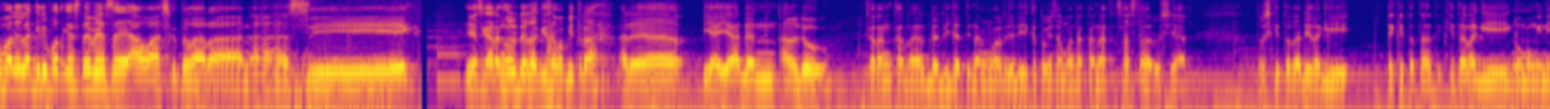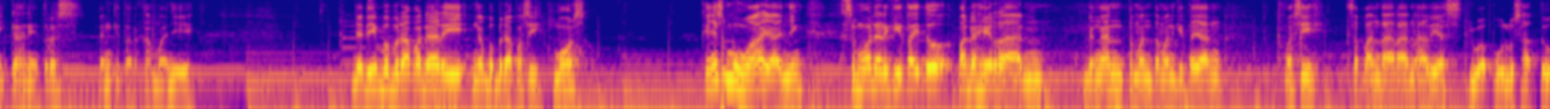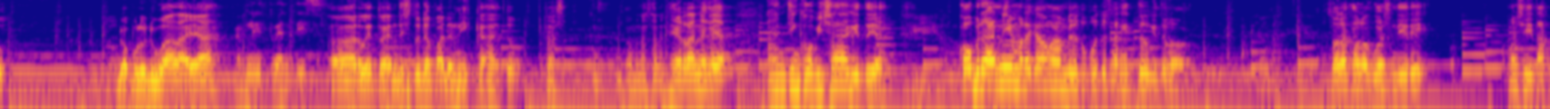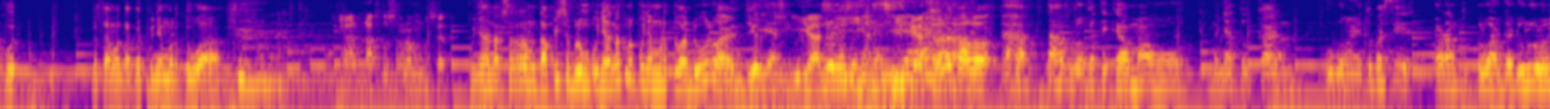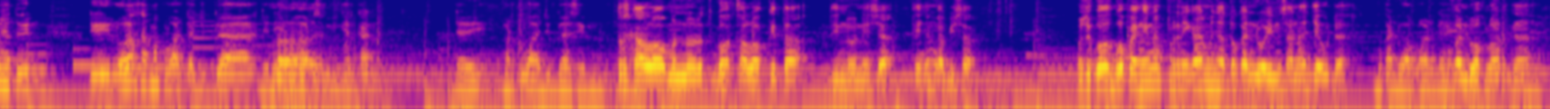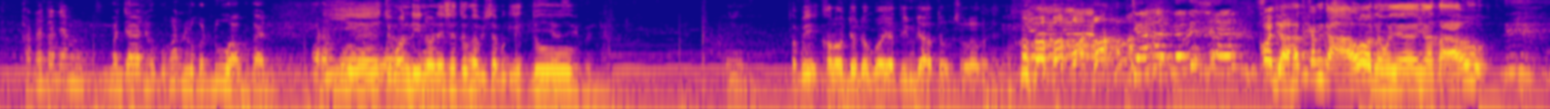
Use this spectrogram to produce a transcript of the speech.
Kembali lagi di podcast TBC Awas ketularan. Asik. Ya sekarang gue udah lagi sama Pitra Ada Yaya dan Aldo. Sekarang karena udah di Jatinangor Jadi ketemu sama anak-anak sastra Rusia. Terus kita tadi lagi Eh kita tadi Kita lagi ngomongin nikah nih Terus pengen kita rekam aja ya. Jadi beberapa dari nggak beberapa sih Most Kayaknya semua ya anjing. Semua dari kita itu pada heran Dengan teman-teman kita yang Masih sepantaran alias 21 22 lah ya. Early 20s Eh, Early 20s itu udah pada nikah. Itu penas bukan penasaran Herannya kayak anjing kok bisa? gitu ya. Iya, Kok berani mereka mengambil keputusan itu gitu loh. Ngerti. Soalnya kalau gue sendiri Masih takut. Pertama takut punya mertua Punya anak tuh serem buset. Punya anak serem Tapi sebelum punya anak lu punya mertua dulu anjir iya sih Iya sih, iya sih. Soalnya kalau tahap tahap lo ketika mau menyatukan hubungan itu pasti orang tuh keluarga dulu lo nyatuin diri lo sama keluarga juga jadi lo Nah, harus iya. memikirkan dari mertua juga sih menurut Terus kalau menurut gua kalau kita di Indonesia kayaknya nggak bisa. Maksud gua gua pengennya pernikahan menyatukan dua insan aja udah, bukan dua keluarga bukan ya. dua keluarga. Iya. karena kan yang menjalani hubungan lo berdua bukan orang tua Iya, tua cuman di Indonesia tuh nggak bisa begitu. iya sih benar Hmm. Tapi kalau jodoh gua yatim piatu selalu nggak ya? jahat banget Kok jahat kan kalau namanya nggak tahu.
